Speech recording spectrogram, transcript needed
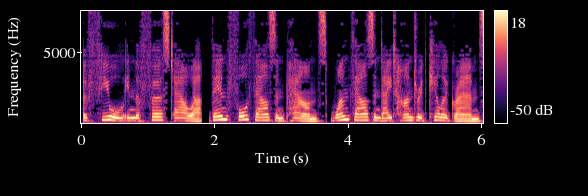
of fuel in the first hour, then 4,000 pounds (1,800 kilograms)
